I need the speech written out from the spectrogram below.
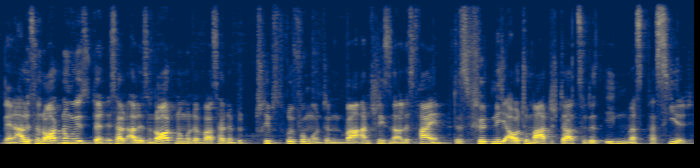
Wenn alles in Ordnung ist, dann ist halt alles in Ordnung und dann war es halt eine Betriebsprüfung und dann war anschließend alles fein. Das führt nicht automatisch dazu, dass irgendwas passiert.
